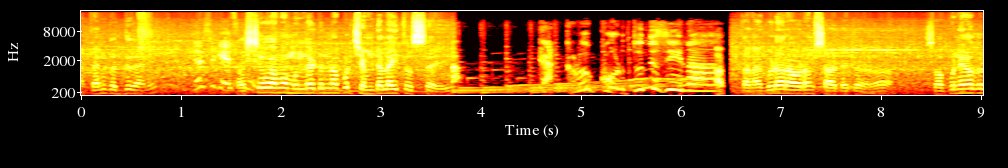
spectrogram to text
అతనికి వద్దు కానీ. జస్ట్ గెస్ట్ ఫస్ట్ ఆమె ముందట ఉన్నప్పుడు చెమటలు అయితే వస్తాయి తనకు కూడా రావడం స్టార్ట్ అవుతుంది కదా. సో అప్పుడు నేను ఒక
